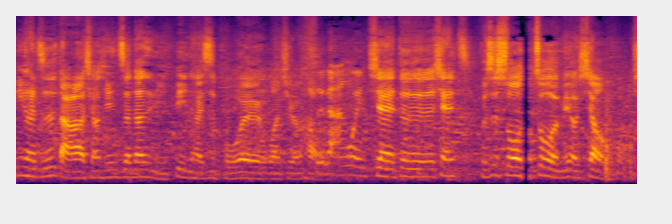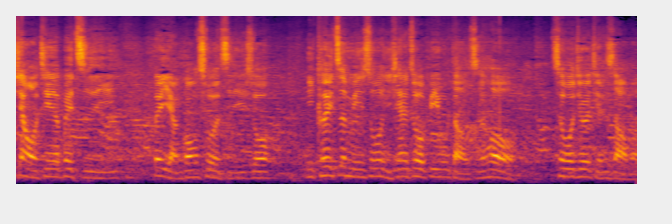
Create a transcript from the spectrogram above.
你可能只是打了强心针，但是你病还是不会完全好。吃个安慰剂。现在对对对，现在不是说做了没有效果，像我今天被质疑，被阳光处的质疑说，你可以证明说你现在做庇护岛之后，车祸就会减少吗？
